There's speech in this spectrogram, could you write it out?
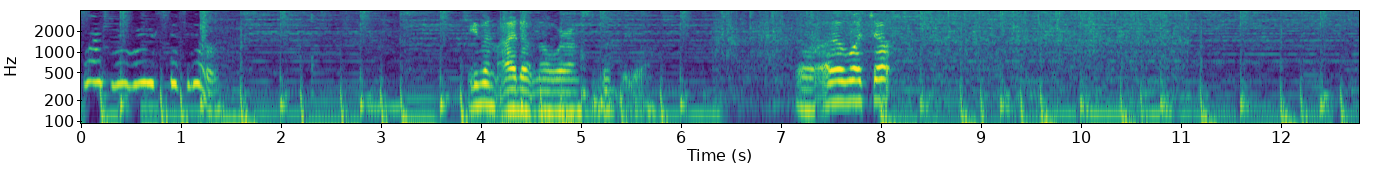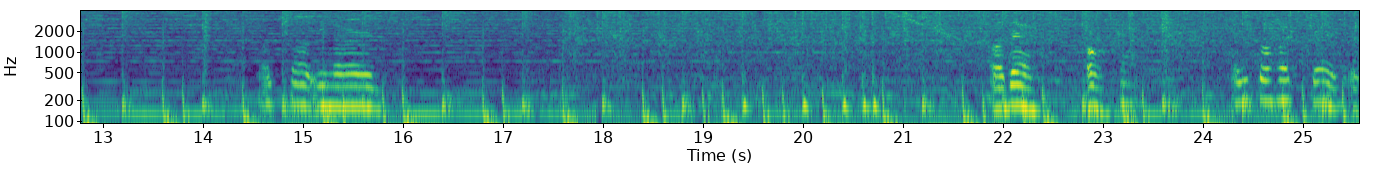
What? Where, where are we supposed to go? Even I don't know where I'm supposed to go. So, uh, watch out. Out, you nerds. Oh, there. Oh, crap. Why is it so hard to drive? Oh,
